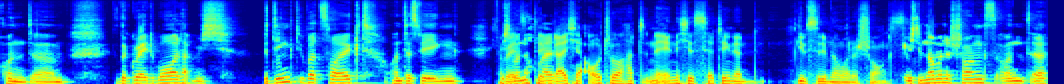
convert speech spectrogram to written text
und ähm, The Great Wall hat mich bedingt überzeugt und deswegen Aber jetzt noch der mal, gleiche Autor hat ein ähnliches Setting, dann gibst du dem nochmal eine Chance. Gebe ich dem nochmal eine Chance und äh,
